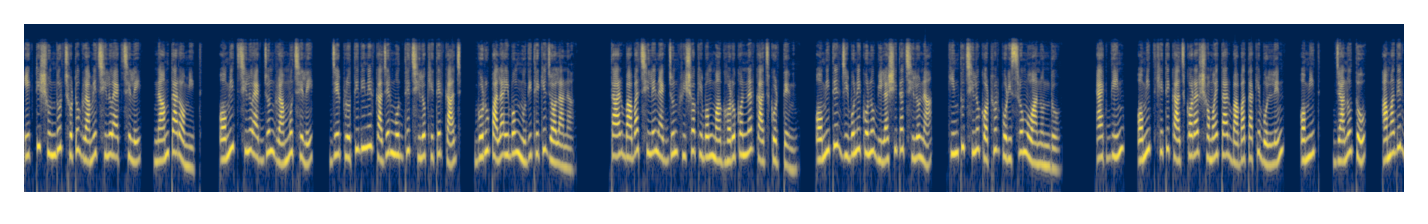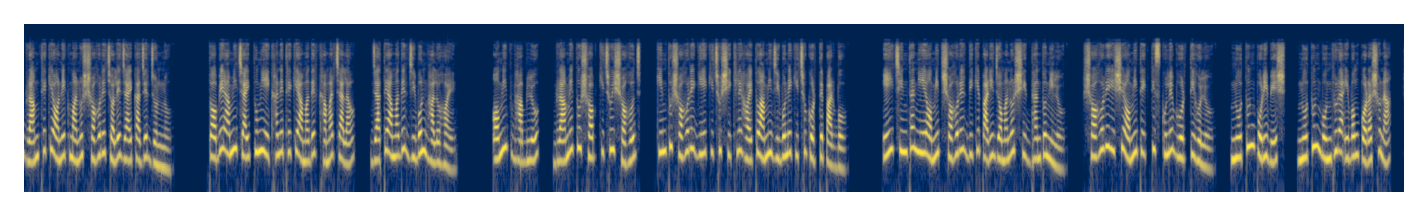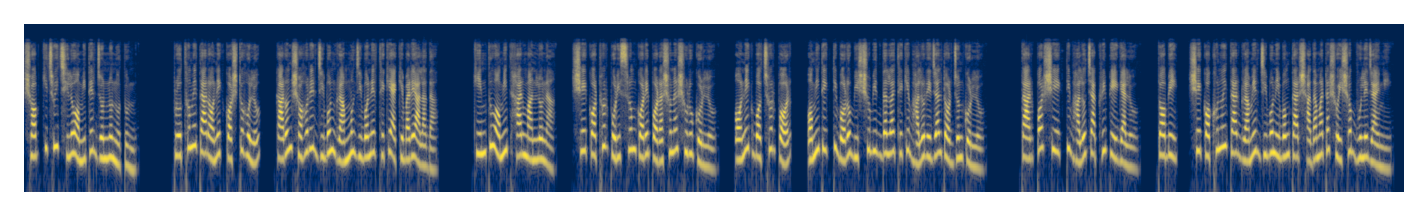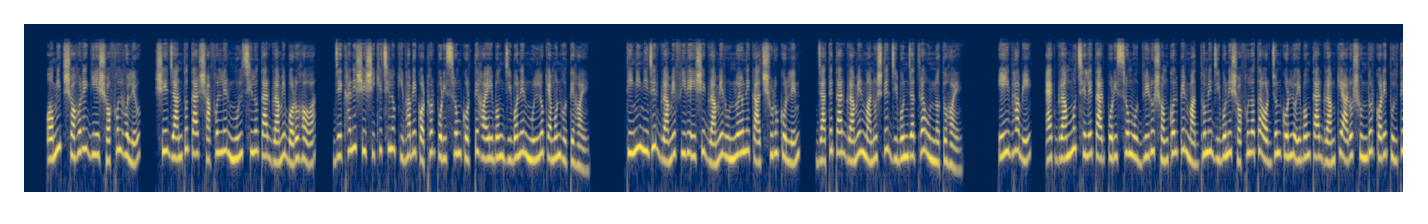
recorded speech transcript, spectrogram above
একটি সুন্দর ছোট গ্রামে ছিল এক ছেলে, নাম তার অমিত। অমিত ছিল একজন গ্রাম্য ছেলে, যে প্রতিদিনের কাজের মধ্যে ছিল ক্ষেতের কাজ গরু পালা এবং নদী থেকে জল আনা। তার বাবা ছিলেন একজন কৃষক এবং মা ঘরকন্যার কাজ করতেন। অমিতের জীবনে কোনো বিলাসিতা ছিল না, কিন্তু ছিল কঠোর পরিশ্রম ও আনন্দ। একদিন, অমিত খেতে কাজ করার সময় তার বাবা তাকে বললেন, অমিত, জানো তো আমাদের গ্রাম থেকে অনেক মানুষ শহরে চলে যায় কাজের জন্য। তবে আমি চাই তুমি এখানে থেকে আমাদের খামার চালাও, যাতে আমাদের জীবন ভালো হয়। অমিত ভাবল, গ্রামে তো সব কিছুই সহজ, কিন্তু শহরে গিয়ে কিছু শিখলে হয়তো আমি জীবনে কিছু করতে পারব। এই চিন্তা নিয়ে অমিত শহরের দিকে পাড়ি জমানোর সিদ্ধান্ত নিল। শহরে এসে অমিত একটি স্কুলে ভর্তি হল। নতুন পরিবেশ, নতুন বন্ধুরা এবং পড়াশোনা সব কিছুই ছিল অমিতের জন্য নতুন। প্রথমে তার অনেক কষ্ট হল, কারণ শহরের জীবন গ্রাম্য জীবনের থেকে একেবারে আলাদা। কিন্তু অমিত হার মানল না। সে কঠোর পরিশ্রম করে পড়াশোনা শুরু করল। অনেক বছর পর, অমিত একটি বড় বিশ্ববিদ্যালয় থেকে ভালো রেজাল্ট অর্জন করল। তারপর সে একটি ভালো চাকরি পেয়ে গেল। তবে, সে কখনোই তার গ্রামের জীবন এবং তার সাদামাটা শৈশব ভুলে যায়নি। অমিত শহরে গিয়ে সফল হলেও, সে জানত তার সাফল্যের মূল ছিল তার গ্রামে বড় হওয়া, যেখানে সে শিখেছিল কীভাবে কঠোর পরিশ্রম করতে হয় এবং জীবনের মূল্য কেমন হতে হয়। তিনি নিজের গ্রামে ফিরে এসে গ্রামের উন্নয়নে কাজ শুরু করলেন, যাতে তার গ্রামের মানুষদের জীবনযাত্রা উন্নত হয়। এইভাবে, এক গ্রাম্য ছেলে তার পরিশ্রম ও দৃঢ় সংকল্পের মাধ্যমে জীবনে সফলতা অর্জন করল এবং তার গ্রামকে আরও সুন্দর করে তুলতে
